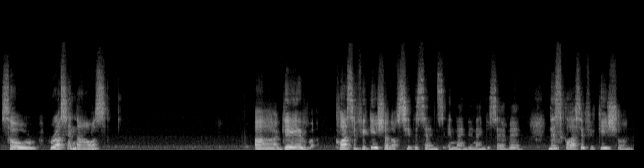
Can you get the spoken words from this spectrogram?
So Rosenaus uh, gave classification of citizens in 1997. This classification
